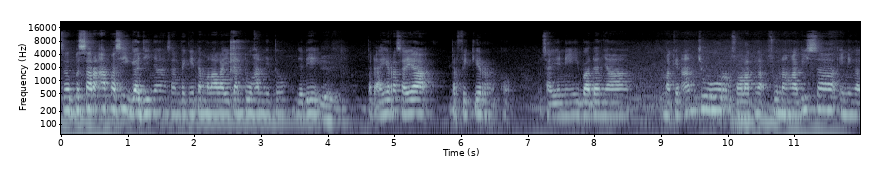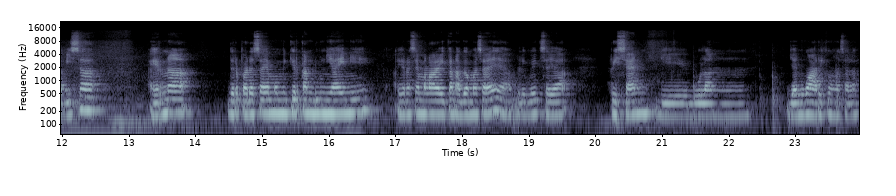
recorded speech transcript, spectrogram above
sebesar apa sih gajinya sampai kita melalaikan Tuhan itu? Jadi Iya. iya. pada akhirnya saya berpikir oh, saya ini ibadahnya makin hancur sholat nggak sunnah nggak bisa ini nggak bisa. Akhirnya daripada saya memikirkan dunia ini akhirnya saya melalaikan agama saya ya lebih baik saya resign di bulan Januari kalau nggak salah.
